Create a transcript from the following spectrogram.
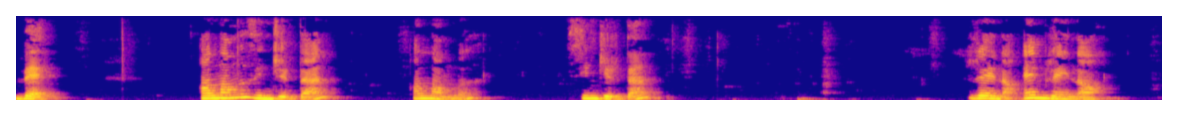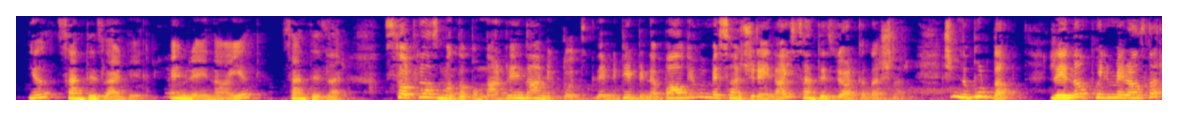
ve anlamlı zincirden anlamlı zincirden RNA, mRNA'yı sentezler diyelim. mRNA'yı sentezler. Sitoplazmada bulunan RNA nükleotitlerini birbirine bağlıyor ve mesajcı RNA'yı sentezliyor arkadaşlar. Şimdi burada RNA polimerazlar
